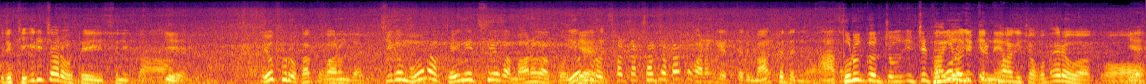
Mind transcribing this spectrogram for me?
이렇게 일자로 돼 있으니까 예. 옆으로 갖고 가는 거 지금 워낙 뱅의 치어가 많아갖고 옆으로 예. 살짝 살짝 갖고 가는 것들이 많거든요. 아, 그런 건 좀 입질 파기 어렵겠네요. 입질파하기 조금 어려워갖고 예.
